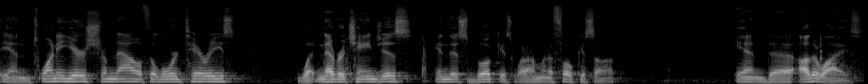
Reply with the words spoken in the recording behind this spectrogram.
in 20 years from now, if the Lord tarries, what never changes in this book is what I'm going to focus on. And otherwise,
